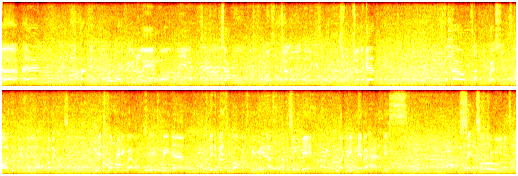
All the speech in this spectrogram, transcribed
Uh, and I have been quite regularly on the channel, which is an awesome channel, the link is in the description again. But now, time for the questions. How did you feel about Comic Con? It's gone really well actually. It's been um, it's been a busy one, but it's been really nice to have us all here. Like we've never had this sense of community.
